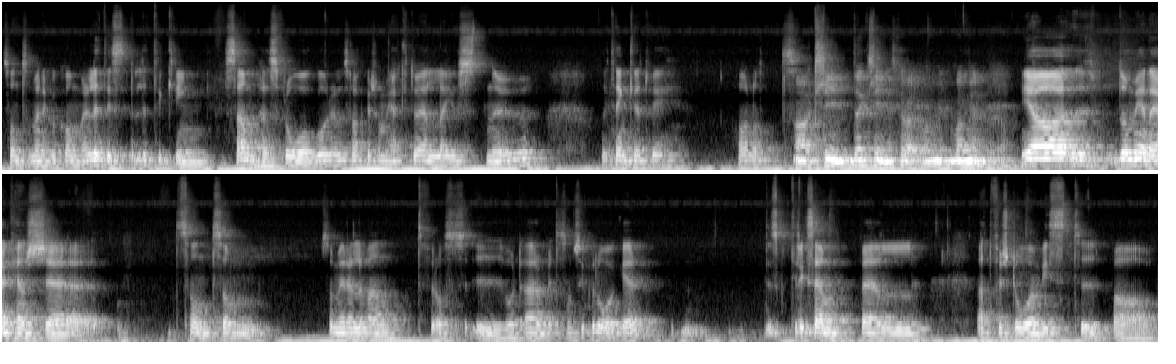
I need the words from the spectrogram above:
sånt som människor kommer, lite, lite kring samhällsfrågor eller saker som är aktuella just nu. Vi tänker att vi har något... Ja, klin, den kliniska världen, vad menar du då? Ja, då menar jag kanske sånt som, som är relevant för oss i vårt arbete som psykologer. Till exempel att förstå en viss typ av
